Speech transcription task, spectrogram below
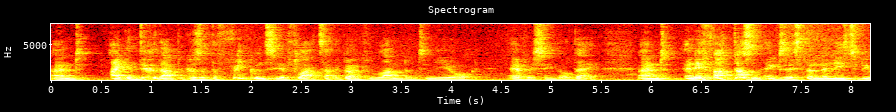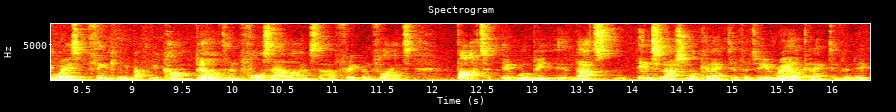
And I can do that because of the frequency of flights that are going from London to New York every single day. And, and if that doesn't exist, then there needs to be ways of thinking about you can't build and force airlines to have frequent flights. But it will be, that's international connectivity, rail connectivity,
